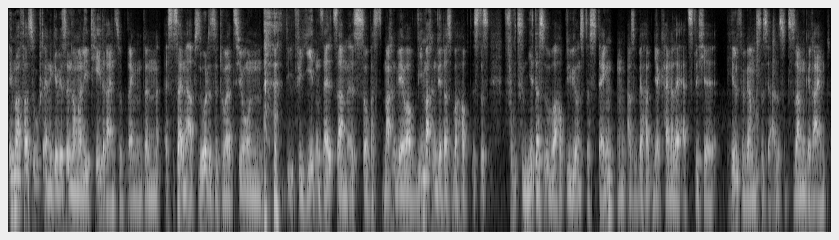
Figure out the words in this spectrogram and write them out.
immer versucht, eine gewisse Normalität reinzubringen, denn es ist eine absurde Situation, die für jeden seltsam ist. So, was machen wir überhaupt? Wie machen wir das überhaupt? Ist das, funktioniert das überhaupt, wie wir uns das denken? Also wir hatten ja keinerlei ärztliche Hilfe, wir haben uns das ja alles so zusammengereimt.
